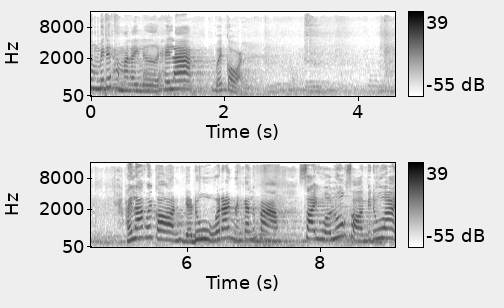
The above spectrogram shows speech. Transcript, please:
ยังไม่ได้ทำอะไรเลย ให้ลาก ไว้ก่อน ให้ลากไว้ก่อน เดี๋ยวดูว่าได้เหมือนกันหรือเปล่า ใส่หัวลูกศรไปด้วย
